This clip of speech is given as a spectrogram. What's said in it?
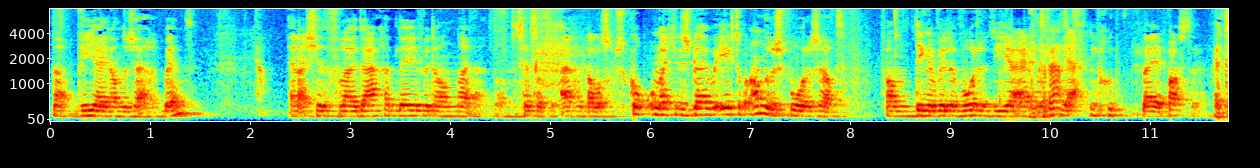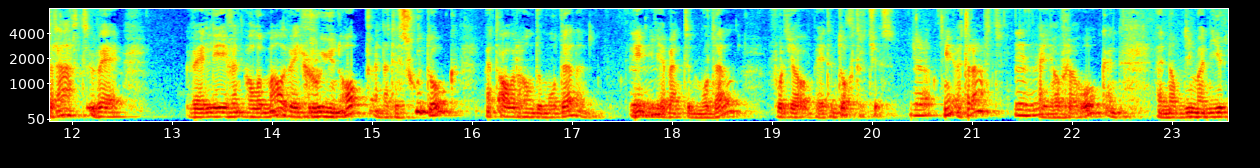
nou, wie jij dan dus eigenlijk bent. Ja. En als je vanuit daar gaat leven, dan, nou ja, dan zet dat eigenlijk alles op zijn kop. Omdat je dus blijkbaar eerst op andere sporen zat. Van dingen willen worden die je eigenlijk, die eigenlijk niet goed bij je pasten. Uiteraard, wij, wij leven allemaal, wij groeien op, en dat is goed ook, met allerhande modellen. Nee, mhm. Jij bent een model voor jouw beide dochtertjes. Ja. Nee, uiteraard. Mhm. En jouw vrouw ook. En, en op die manier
